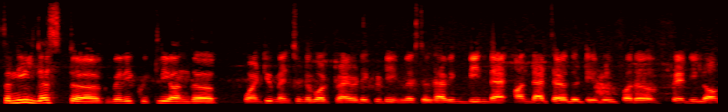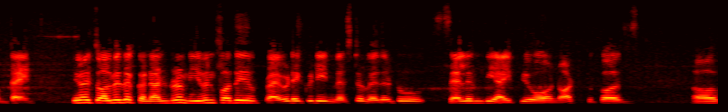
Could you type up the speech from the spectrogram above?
So Neil, just uh, very quickly on the point you mentioned about private equity investors having been that on that side of the table for a fairly long time. You know, it's always a conundrum, even for the private equity investor, whether to sell in the IPO or not, because uh,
